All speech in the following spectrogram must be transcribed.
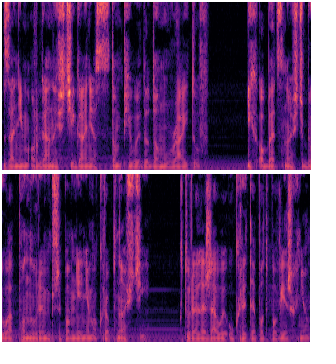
zanim organy ścigania zstąpiły do domu Wrightów. Ich obecność była ponurym przypomnieniem okropności, które leżały ukryte pod powierzchnią.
